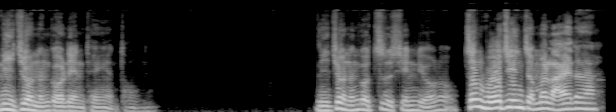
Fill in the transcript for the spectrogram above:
你就能够练天眼通，你就能够自心流露。真佛经怎么来的啊？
